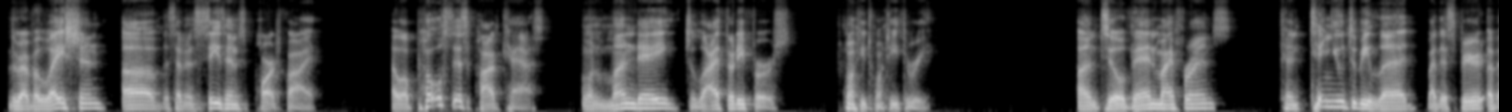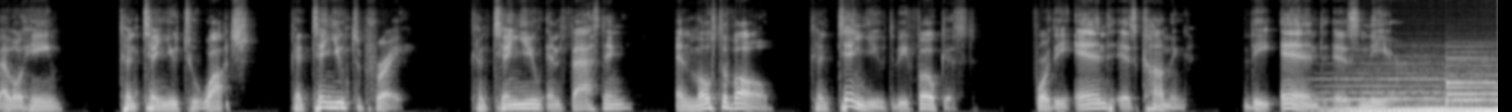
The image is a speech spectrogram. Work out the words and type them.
the revelation of the seven seasons, part five. I will post this podcast on Monday, July 31st, 2023. Until then, my friends, continue to be led by the Spirit of Elohim, continue to watch, continue to pray, continue in fasting, and most of all, continue to be focused, for the end is coming. The end is near.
